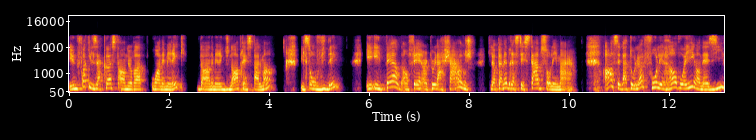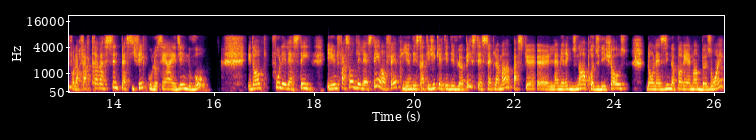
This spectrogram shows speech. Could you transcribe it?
Et une fois qu'ils accostent en Europe ou en Amérique, dans Amérique du Nord principalement, ils sont vidés et ils perdent en fait un peu la charge qui leur permet de rester stables sur les mers. Or, ces bateaux-là, faut les renvoyer en Asie, il faut leur faire traverser le Pacifique ou l'océan Indien nouveau. Et donc, faut les lester. Et une façon de les lester, en fait, puis une des stratégies qui a été développée, c'était simplement parce que l'Amérique du Nord produit des choses dont l'Asie n'a pas réellement besoin,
